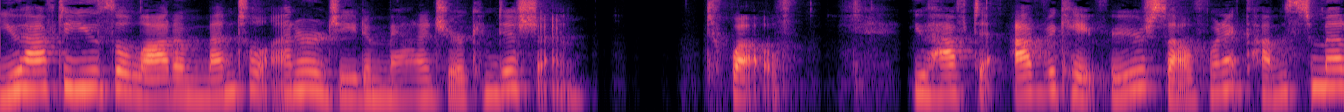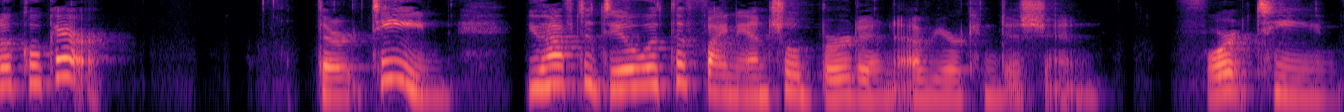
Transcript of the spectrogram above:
You have to use a lot of mental energy to manage your condition. 12. You have to advocate for yourself when it comes to medical care. 13. You have to deal with the financial burden of your condition. 14.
